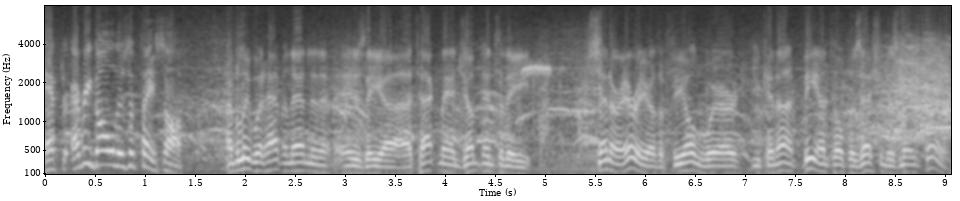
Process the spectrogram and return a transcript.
After every goal, there's a face-off. I believe what happened then is the uh, attack man jumped into the center area of the field where you cannot be until possession is maintained.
